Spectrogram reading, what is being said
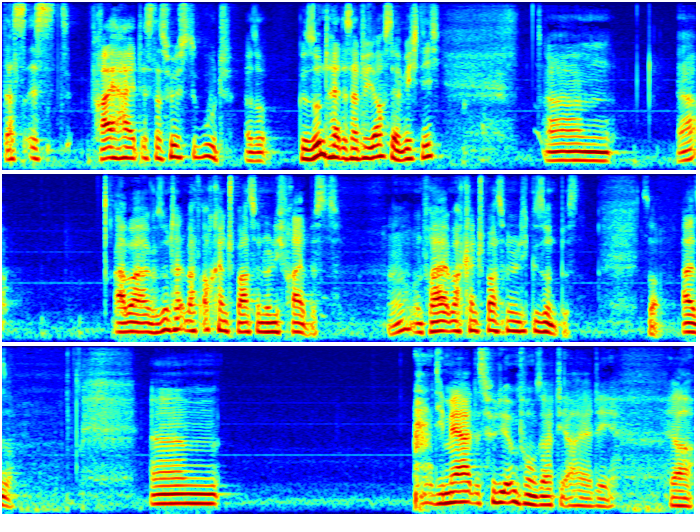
das ist Freiheit ist das höchste Gut. Also Gesundheit ist natürlich auch sehr wichtig. Ähm, ja, aber Gesundheit macht auch keinen Spaß, wenn du nicht frei bist. Ja? Und Freiheit macht keinen Spaß, wenn du nicht gesund bist. So, also. Ähm, die Mehrheit ist für die Impfung, sagt die ARD. Ja.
